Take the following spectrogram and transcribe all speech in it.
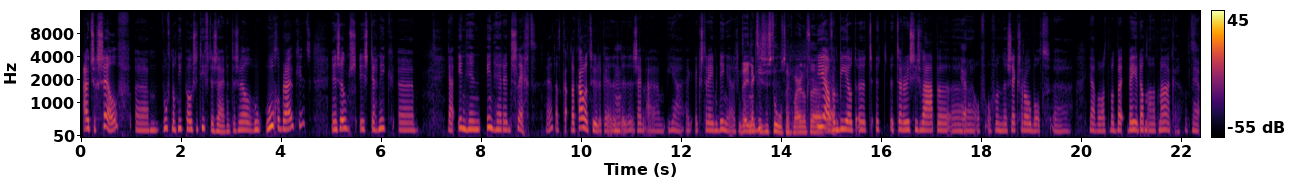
uit zichzelf um, hoeft nog niet positief te zijn. Het is wel hoe, hoe gebruik je het. En soms is techniek ja, in inherent slecht. Hè? Dat, kan, dat kan natuurlijk. Hm. Er zijn uh, ja, e-, extreme dingen. Als je de elektrische stoel, zeg maar. Dat, uh, ja, of een bioterroristisch wapen uh, ja. of, of een seksrobot. ja, wat, wat ben je dan aan het maken? Dat, ja.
